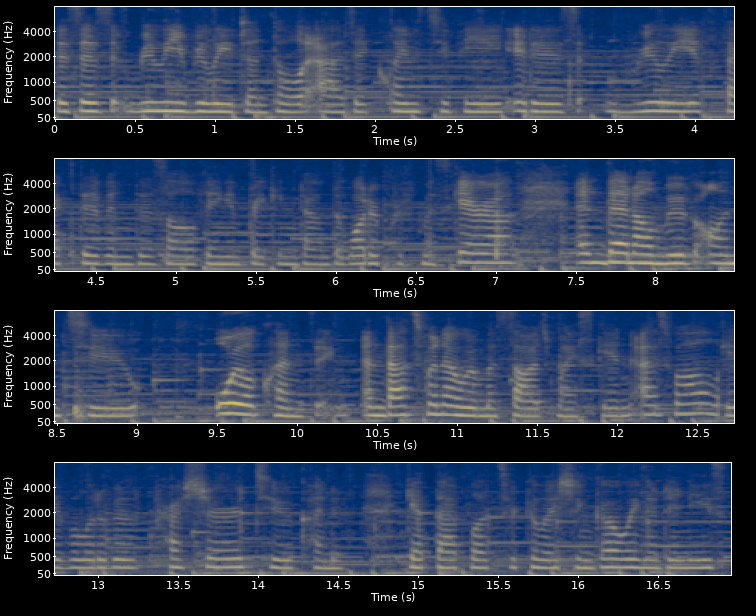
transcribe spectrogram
This is really, really gentle as it claims to be. It is really effective in dissolving and breaking down the waterproof mascara. And then I'll move on to oil cleansing. And that's when I would massage my skin as well give a little bit of pressure to kind of get that blood circulation going underneath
